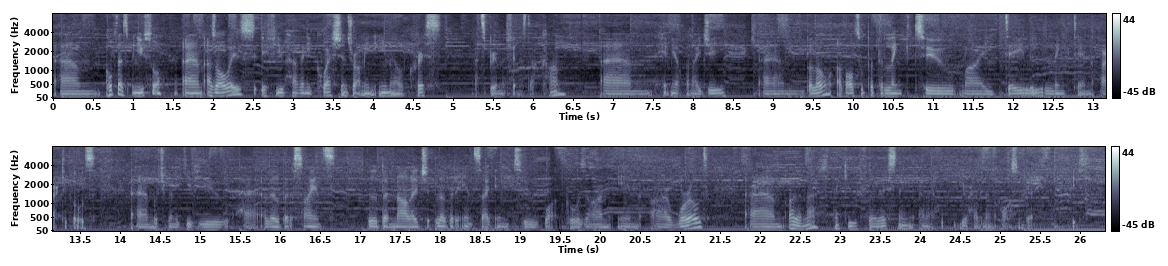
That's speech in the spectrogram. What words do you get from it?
Um, hope that's been useful. Um, as always, if you have any questions, drop me an email, chris at spearmanfitness.com. Um, hit me up on IG um, below. I've also put the link to my daily LinkedIn articles, um, which are going to give you uh, a little bit of science a little bit of knowledge, a little bit of insight into what goes on in our world. Um, other than that, thank you for listening, and I hope you're having an awesome day. Peace.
